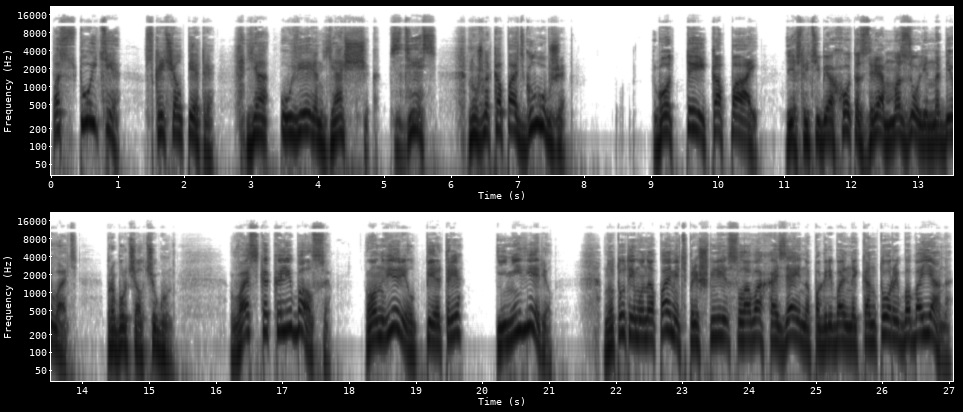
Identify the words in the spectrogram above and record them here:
«Постойте!» — вскричал Петре. «Я уверен, ящик здесь. Нужно копать глубже». «Вот ты копай!» если тебе охота зря мозоли набивать, — пробурчал чугун. Васька колебался. Он верил Петре и не верил. Но тут ему на память пришли слова хозяина погребальной конторы Бабаяна,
